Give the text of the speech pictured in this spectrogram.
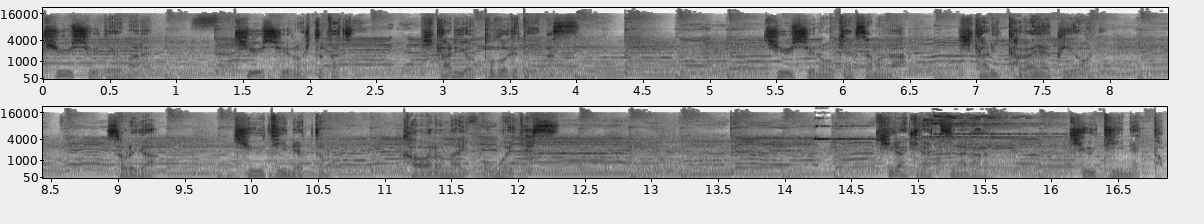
九州で生まれ九州の人たちに光を届けています。九州のお客様が光り輝くように。それが QTnetの変わらない思いです。キラキラつながる QTnet。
